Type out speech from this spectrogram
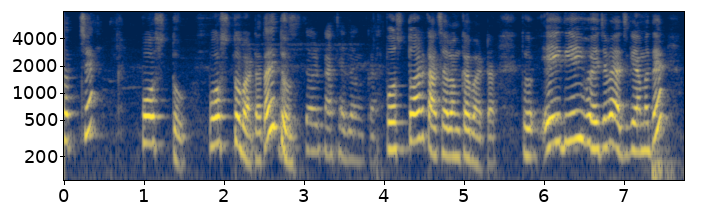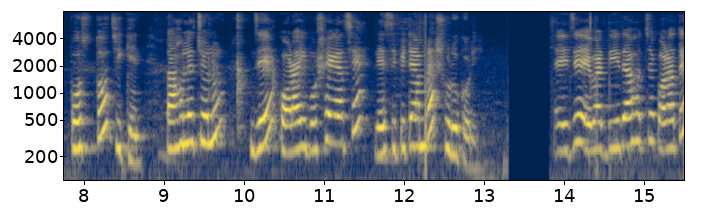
হচ্ছে পোস্ত পোস্ত বাটা তাই তো? কাঁচা লঙ্কা। পোস্ত আর কাঁচা লঙ্কা বাটা। তো এই দিয়েই হয়ে যাবে আজকে আমাদের পোস্ত চিকেন। তাহলে চলুন যে কড়াই বসে গেছে রেসিপিটা আমরা শুরু করি। এই যে এবার দিয়ে দেওয়া হচ্ছে কড়াতে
